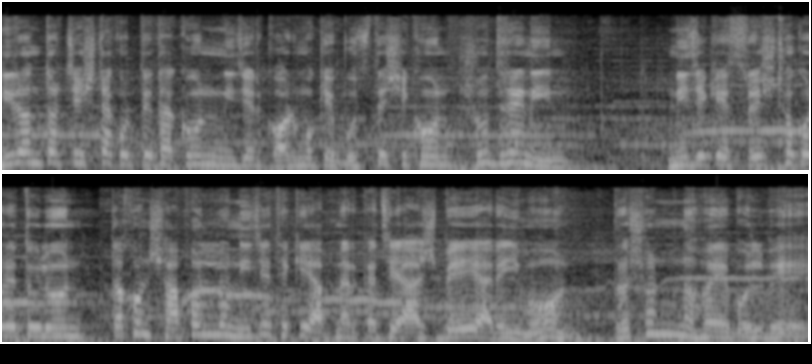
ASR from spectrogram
নিরন্তর চেষ্টা করতে থাকুন, নিজের কর্মকে বুঝতে শিখুন, শুধরে নিন নিজেকে শ্রেষ্ঠ করে তুলুন, তখন সাফল্য নিজে থেকে আপনার কাছে আসবে আর এই মন প্রসন্ন হয়ে বলবে,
